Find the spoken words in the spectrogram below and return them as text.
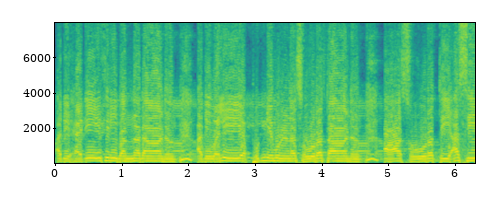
അത് ഹദീസിൽ വന്നതാണ്. അത് വലിയ പുണ്യമുള്ള സൂറത്താണ്. ആ സൂറത്തി അസീൻ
